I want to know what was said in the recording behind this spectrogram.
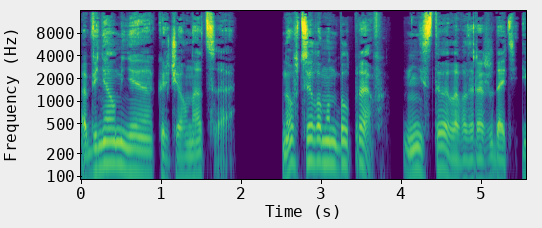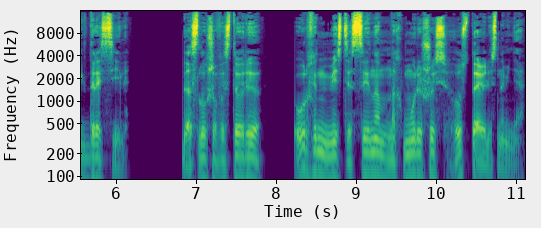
Обвинял меня, кричал на отца. Но в целом он был прав. Не стоило возрождать Игдрасиль. Дослушав историю, Урфин вместе с сыном, нахмурившись, уставились на меня.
